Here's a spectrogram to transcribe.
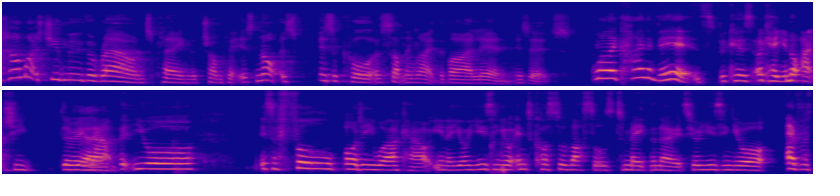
How much do you move around playing the trumpet? It's not as physical as something like the violin, is it? Well, it kind of is because okay, you're not actually doing yeah. that, but you're it's a full body workout. You know, you're using your intercostal muscles to make the notes. You're using your every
